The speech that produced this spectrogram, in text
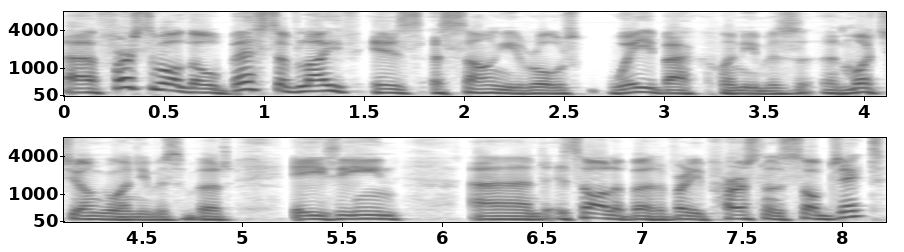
Uh, first of all, though, Best of Life is a song he wrote way back when he was uh, much younger, when he was about 18, and it's all about a very personal subject.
